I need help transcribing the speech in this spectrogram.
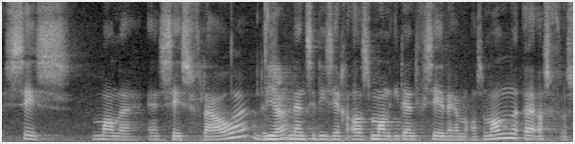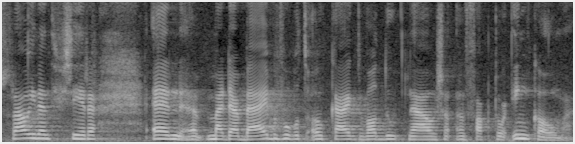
cis mannen en cis vrouwen. Dus mensen die zich als man identificeren en als, man, uh, als, als, vrouw identificeren. En, uh, maar daarbij bijvoorbeeld ook kijkt wat doet nou een factor inkomen.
